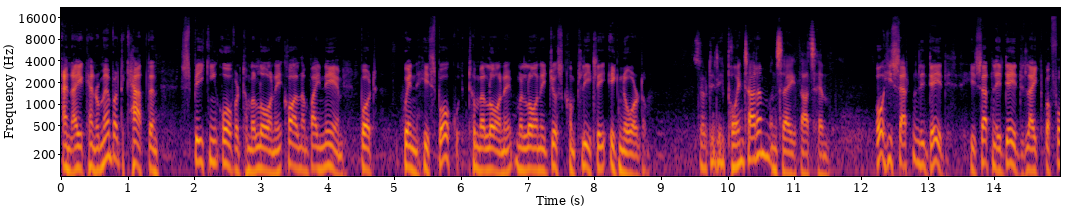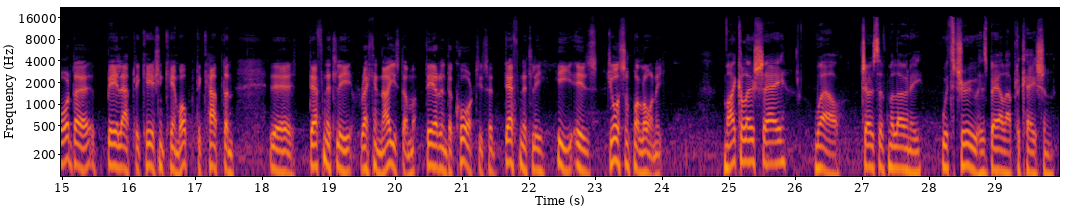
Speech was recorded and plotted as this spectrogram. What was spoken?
And I can remember the captain speaking over to Maloney, calling him by name. But when he spoke to Maloney, Maloney just completely ignored him. So did he point at him and say, that's him? Oh, he certainly did. He certainly did. Like before the bail application came up, the captain uh, definitely recognised him there in the court. He said, definitely he is Joseph Maloney. Michael O'Shea, well, Joseph Maloney withdrew his bail application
